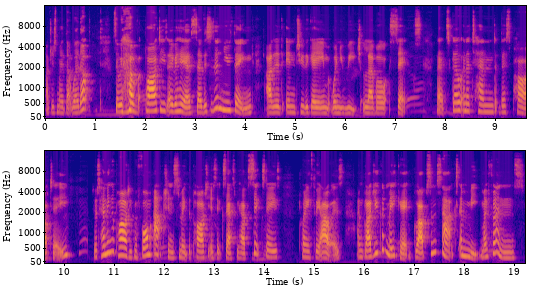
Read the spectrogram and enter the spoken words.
I just made that word up. So we have parties over here. So this is a new thing added into the game when you reach level 6. Let's go and attend this party. So attending a party, perform actions to make the party a success. We have six mm-hmm. days, 23 hours. I'm glad you could make it. Grab some snacks and meet my friends.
